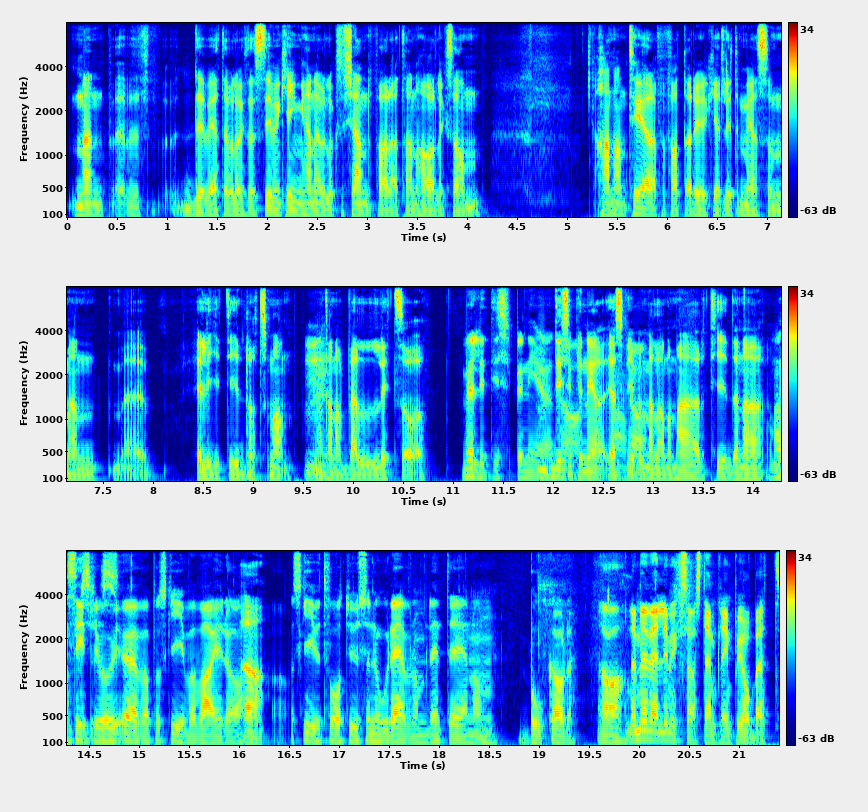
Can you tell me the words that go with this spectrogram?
men det vet jag väl också, Stephen King han är väl också känd för att han har liksom Han hanterar författaryrket lite mer som en eh, elitidrottsman. Mm. Att han har väldigt så Väldigt disciplinerad. disciplinerad. Jag skriver Ja. mellan de här tiderna. Han sitter ju och övar på att skriva varje dag. Ja, Han skriver 2000 ord även om det inte är någon bok av det. Ja, nej, men väldigt mycket så här stämpla in på jobbet.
